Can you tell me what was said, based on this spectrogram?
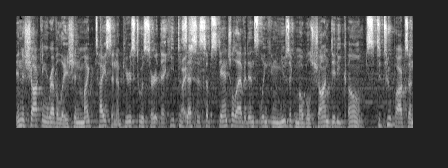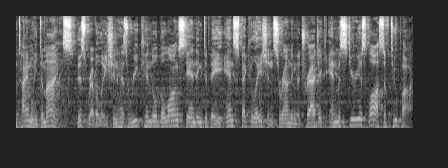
In a shocking revelation, Mike Tyson appears to assert that he possesses substantial evidence linking music mogul Sean Diddy Combs to Tupac's untimely demise. This revelation has rekindled the long-standing debate and speculation surrounding the tragic and mysterious loss of Tupac.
